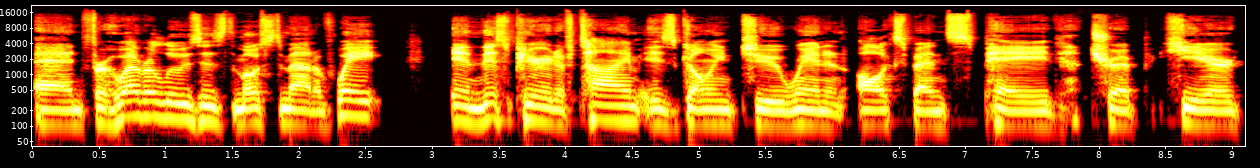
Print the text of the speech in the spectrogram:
And for whoever loses the most amount of weight in this period of time is going to win an all expense paid trip here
